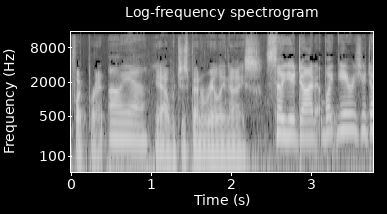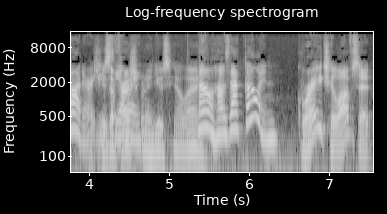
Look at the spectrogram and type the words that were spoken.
footprint. Oh yeah. yeah, which has been really nice. So your daughter? What year is your daughter? She's a freshman at UCLA. No, how's that going? Great, she loves it.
